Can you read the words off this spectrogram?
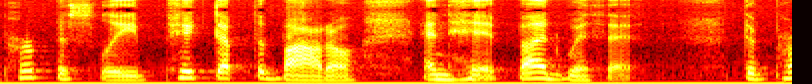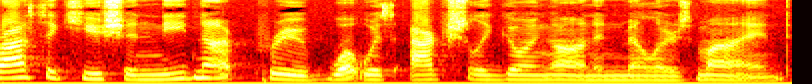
purposely picked up the bottle and hit Bud with it. The prosecution need not prove what was actually going on in Miller's mind.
